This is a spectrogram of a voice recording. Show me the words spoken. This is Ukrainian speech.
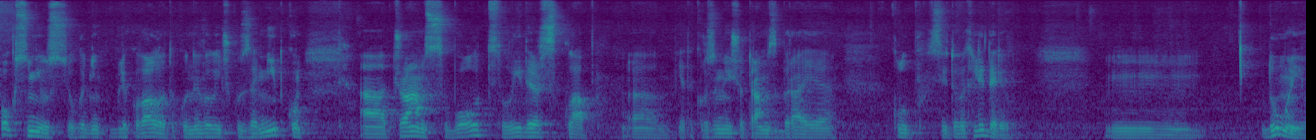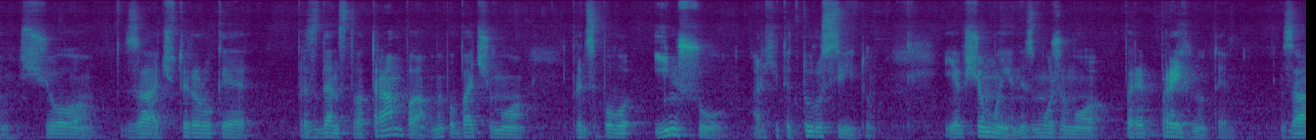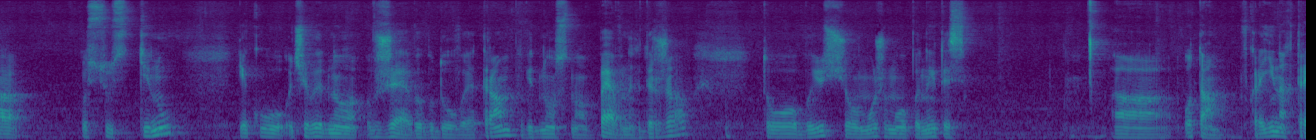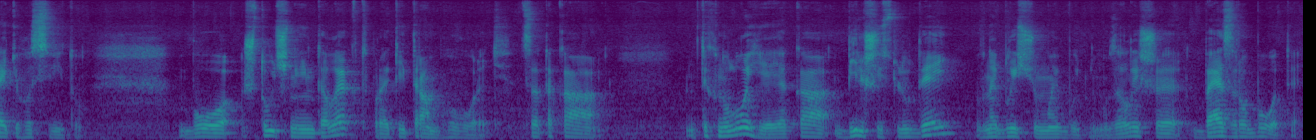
Fox News сьогодні опублікувало таку невеличку замітку Trump's World Leaders Club. Я так розумію, що Трамп збирає клуб світових лідерів. Думаю, що за 4 роки президентства Трампа ми побачимо принципово іншу архітектуру світу. І якщо ми не зможемо перепригнути за ось цю стіну, яку очевидно вже вибудовує Трамп відносно певних держав, то боюсь, що можемо опинитись а, отам, в країнах третього світу. Бо штучний інтелект, про який Трамп говорить, це така технологія, яка більшість людей в найближчому майбутньому залишить без роботи.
